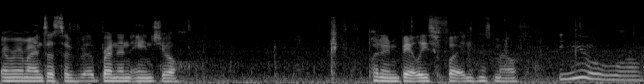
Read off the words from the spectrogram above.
It reminds us of Brendan Angel putting Bailey's foot in his mouth. Ew.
